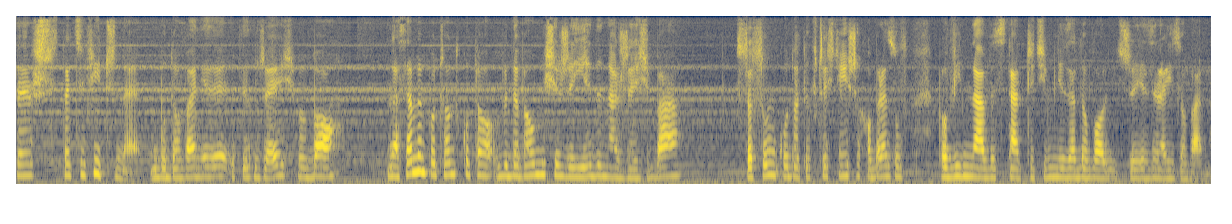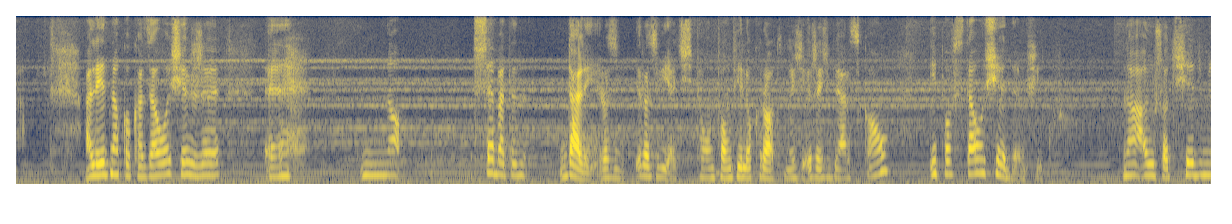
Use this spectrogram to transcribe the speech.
też specyficzne budowanie tych rzeźb, bo na samym początku to wydawało mi się, że jedna rzeźba w stosunku do tych wcześniejszych obrazów powinna wystarczyć i mnie zadowolić, że jest zrealizowana. Ale jednak okazało się, że e, no, trzeba ten dalej rozwi- rozwijać tą, tą wielokrotność rzeźbiarską i powstało siedem figur. No a już od 7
